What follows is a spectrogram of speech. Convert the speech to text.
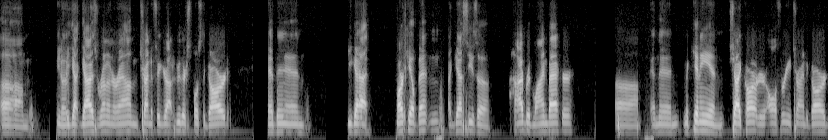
Um, you know, you got guys running around trying to figure out who they're supposed to guard, and then you got Markail Benton. I guess he's a hybrid linebacker. Uh, and then McKinney and Shy Carter, all three trying to guard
